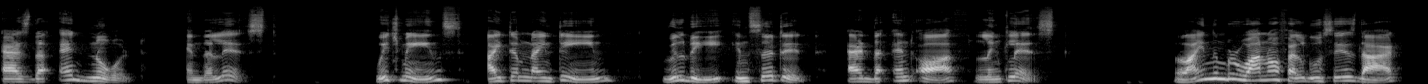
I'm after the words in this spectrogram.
as the end node in the list, which means item 19 will be inserted at the end of linked list. Line number 1 of algo says that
